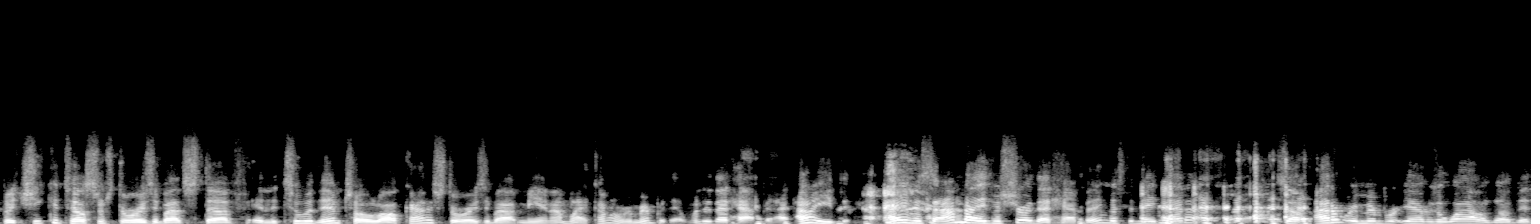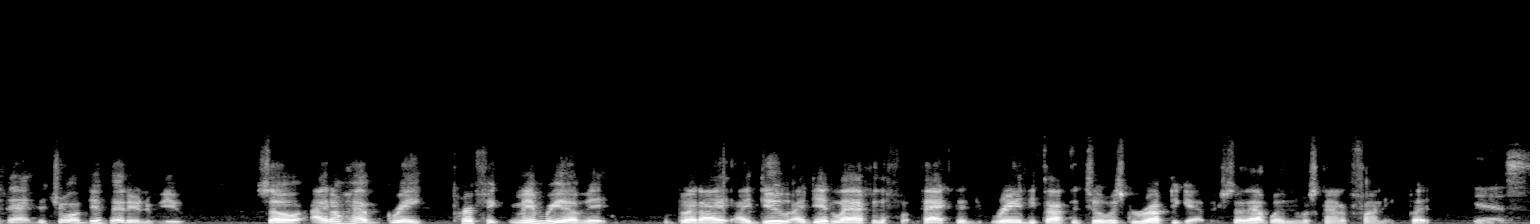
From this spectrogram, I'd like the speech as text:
but she could tell some stories about stuff, and the two of them told all kind of stories about me. And I'm like, I don't remember that. When did that happen? I, I don't even. I even said I'm not even sure that happened. They must have made that up. So I don't remember. Yeah, it was a while ago that that that you all did that interview. So I don't have great perfect memory of it, but I, I do I did laugh at the f- fact that Randy thought the two of us grew up together. So that one was kind of funny. But yes,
